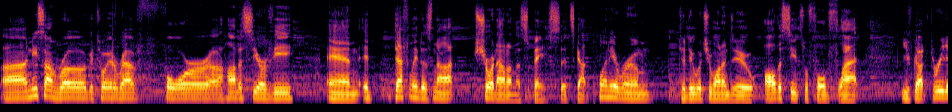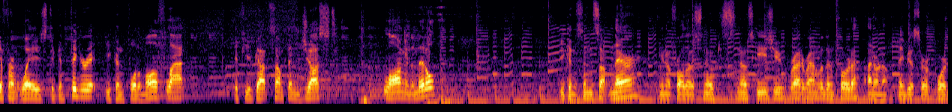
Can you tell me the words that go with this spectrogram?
uh, Nissan Rogue, a Toyota RAV4, a Honda CRV, and it definitely does not short out on the space. It's got plenty of room to do what you want to do. All the seats will fold flat. You've got three different ways to configure it. You can fold them all flat. If you've got something just long in the middle, you can send something there, you know, for all those snow, snow skis you ride around with in Florida. I don't know, maybe a surfboard,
